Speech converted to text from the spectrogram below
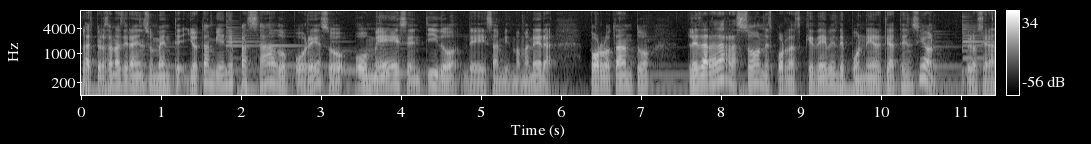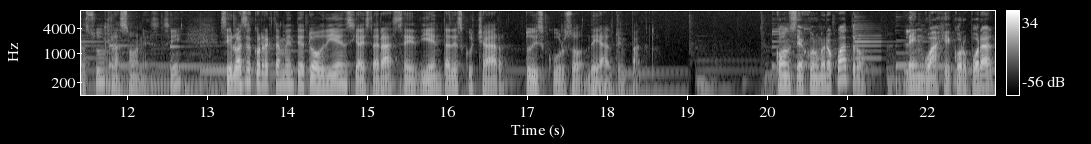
Las personas dirán en su mente, yo también he pasado por eso o me he sentido de esa misma manera. Por lo tanto, les dará las razones por las que deben de ponerte atención, pero serán sus razones, ¿sí? Si lo haces correctamente, tu audiencia estará sedienta de escuchar tu discurso de alto impacto. Consejo número 4. Lenguaje corporal.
